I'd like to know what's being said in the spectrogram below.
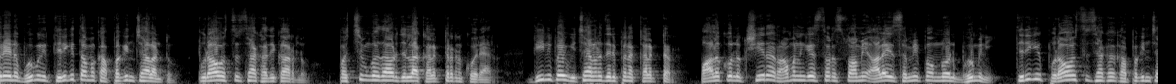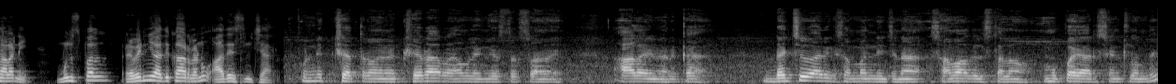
గురైన భూమిని తిరిగి తమకు అప్పగించాలంటూ పురావస్తు శాఖ అధికారులు పశ్చిమ గోదావరి జిల్లా కలెక్టర్ను కోరారు. దీనిపై విచారణ జరిపిన కలెక్టర్ పాలకొల్లు క్షీర రామలింగేశ్వర స్వామి ఆలయ సమీపంలోని భూమిని తిరిగి పురావస్తు శాఖకు అప్పగించాలని మున్సిపల్ రెవెన్యూ అధికారులను ఆదేశించారు. పుణ్యక్షేత్రమైన క్షీరారామలింగేశ్వర స్వామి ఆలయం వెనుక డచ్ వారికి సంబంధించిన సమాధుల స్థలం ముప్పై ఆరు సెంట్లు ఉంది.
